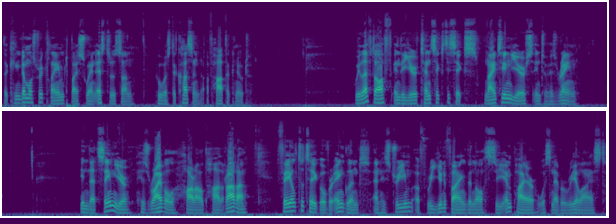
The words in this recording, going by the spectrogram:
the kingdom was reclaimed by Sweyn Estridsson, who was the cousin of Harthacnut. We left off in the year 1066, 19 years into his reign. In that same year, his rival Harald Hardrada failed to take over England, and his dream of reunifying the North Sea Empire was never realized.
